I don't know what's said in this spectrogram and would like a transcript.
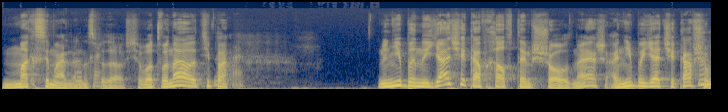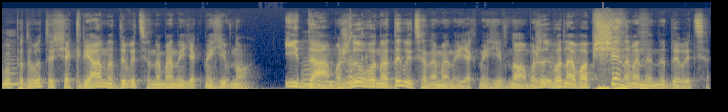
Максимально okay. не сподобався. От вона, типа. Okay. Ну, ніби не я чекав halftime шоу, знаєш, а ніби я чекав, щоб uh-huh. подивитися, як Ріана дивиться на мене як на гівно. І mm, да, можливо, okay. вона дивиться на мене як на гівно, можливо, вона взагалі на мене не дивиться.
